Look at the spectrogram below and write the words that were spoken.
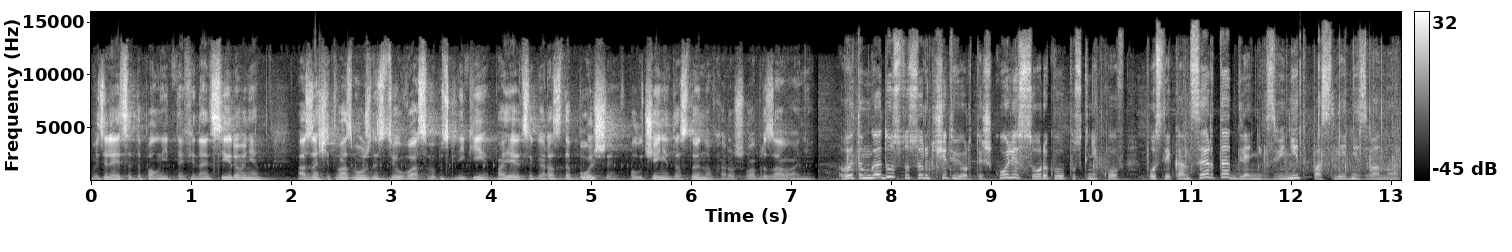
выделяется дополнительное финансирование, а значит возможности у вас, выпускники, появятся гораздо больше в получении достойного хорошего образования. В этом году в 144-й школе 40 выпускников. После концерта для них звенит последний звонок.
